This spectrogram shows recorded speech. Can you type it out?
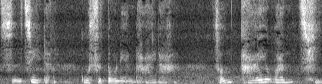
实际的五十多年来啦，从台湾起。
